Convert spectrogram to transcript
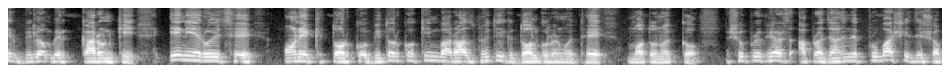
এর বিলম্বের কারণ কি, এ নিয়ে রয়েছে অনেক তর্ক বিতর্ক কিংবা রাজনৈতিক দলগুলোর মধ্যে মতনৈক্য। সুপ্রিভিয়ার্স আপনারা জানেন যে প্রবাসী যেসব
